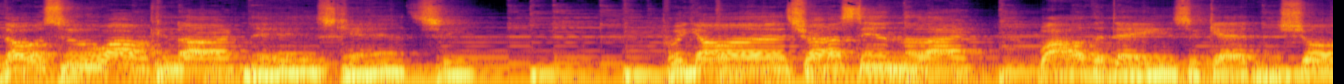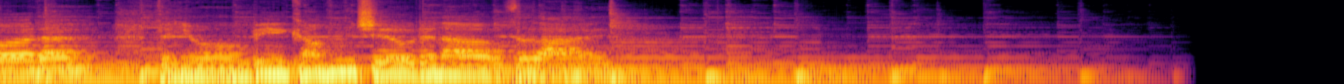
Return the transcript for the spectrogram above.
Those who walk in darkness can't see. Put your trust in the light while the days are getting shorter. Then you'll become children of the light.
